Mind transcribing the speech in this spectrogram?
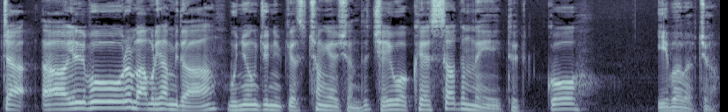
자, 어, 1부를 마무리합니다. 문영주님께서 청해 주셨는데, 제이워크의 Suddenly 듣고 2부 뵙죠.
